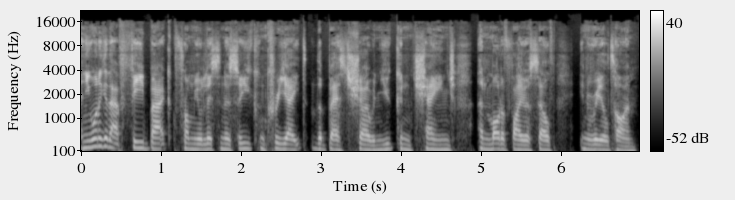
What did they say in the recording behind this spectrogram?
and you want to get that feedback from your listeners so you can create the best show and you can change and modify yourself in real time.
